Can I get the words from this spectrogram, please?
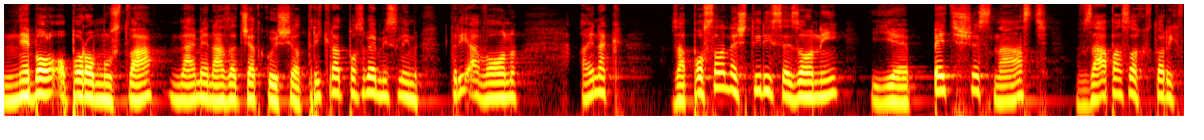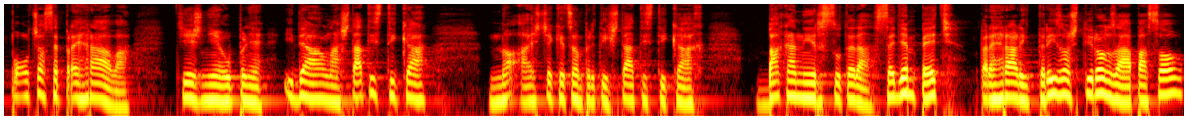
nebol oporom mústva, najmä na začiatku išiel trikrát po sebe, myslím, 3 a von. A inak za posledné 4 sezóny je 5-16 v zápasoch, v ktorých v polčase prehráva. Tiež nie je úplne ideálna štatistika. No a ešte keď som pri tých štatistikách, Buccaneers sú teda 7-5, prehrali 3 zo 4 zápasov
